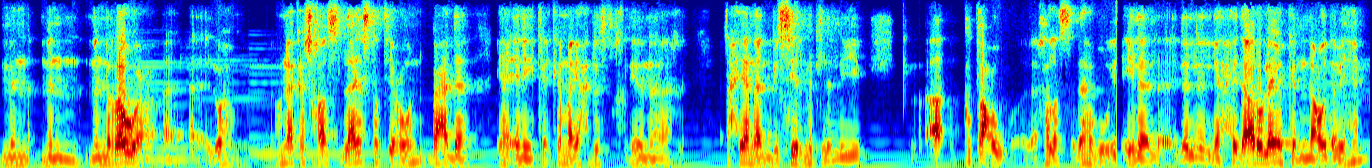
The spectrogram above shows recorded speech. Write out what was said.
من من من روع الوهم. هناك أشخاص لا يستطيعون بعد يعني كما يحدث خلينا أحيانا بيصير مثل اللي قطعوا خلص ذهبوا إلى الانحدار ولا يمكن أن نعود بهم.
